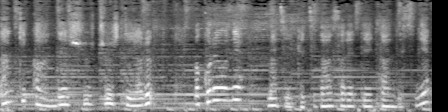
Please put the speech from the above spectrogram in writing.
短期間で集中してやる。まあ、これをね、まず決断されていたんですね。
